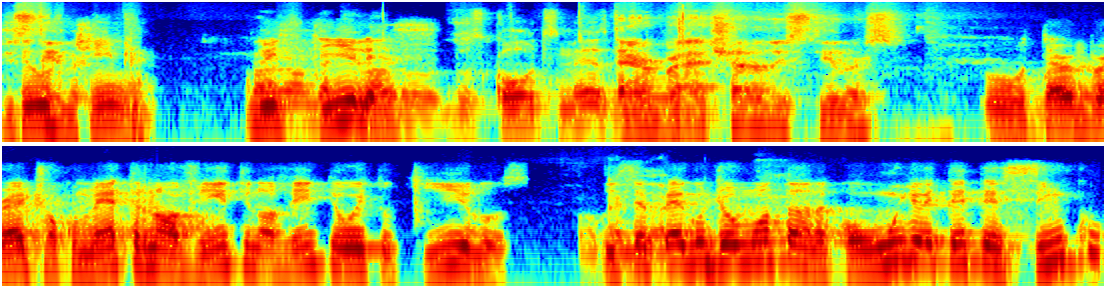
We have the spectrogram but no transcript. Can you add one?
Do time qual do Steelers. Do, dos Colts mesmo? Terry Bradshaw era do Steelers. O Terry Bradshaw com 1,90m e 98 quilos. E você pega o Joe Montana com 1,85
